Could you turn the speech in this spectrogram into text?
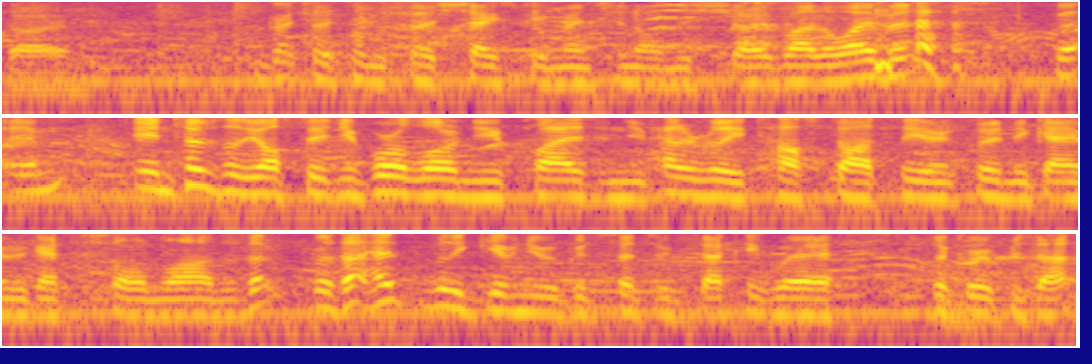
So congratulations on the first Shakespeare mention on this show, by the way. But but um, in terms of the off-season, you brought a lot of new players, and you've had a really tough start to the year, including the game against the Solomon Lions. Does that, has that really given you a good sense of exactly where the group is at?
